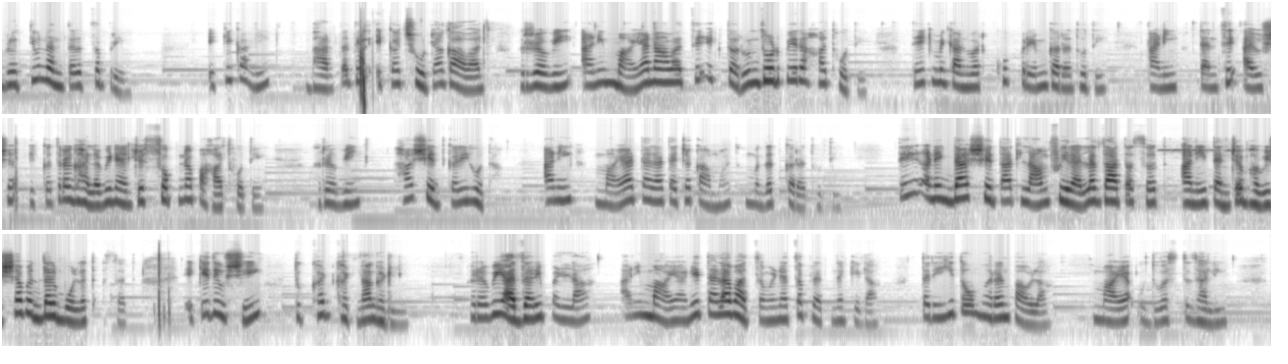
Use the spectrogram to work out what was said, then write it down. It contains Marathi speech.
मृत्यूनंतरचं प्रेम. एकेकाळी भारतातील एका छोट्या गावात रवी आणि माया नावाचे एक तरुण जोडपे राहत होते. ते एकमेकांवर खूप प्रेम करत होते आणि त्यांचे आयुष्य एकत्र घालविण्याचे स्वप्न पाहत होते. रवी हा शेतकरी होता आणि माया त्याला त्याच्या कामात मदत करत होती. ते अनेकदा शेतात लांब फिरायला जात असत आणि त्यांच्या भविष्याबद्दल बोलत असत. एके दिवशी दुःखद घटना घडली. रवी आजारी पडला आणि मायाने त्याला वाचवण्याचा प्रयत्न केला. तरीही तो मरण पावला. माया उद्ध्वस्त झाली.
